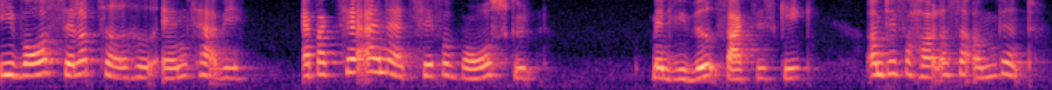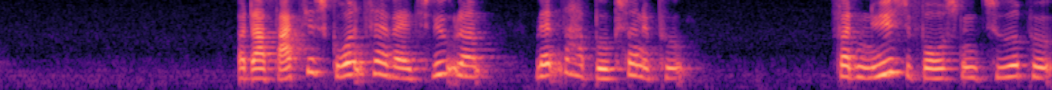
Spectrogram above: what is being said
I vores selvoptagethed antager vi, at bakterierne er til for vores skyld. Men vi ved faktisk ikke, om det forholder sig omvendt. Og der er faktisk grund til at være i tvivl om, hvem der har bukserne på. For den nyeste forskning tyder på,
